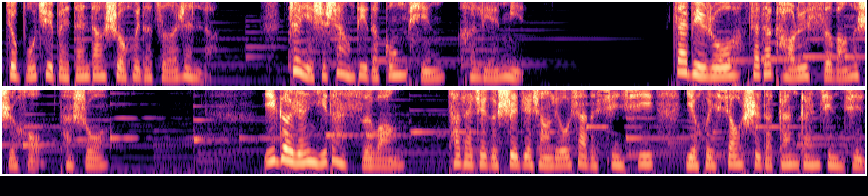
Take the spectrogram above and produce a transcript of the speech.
就不具备担当社会的责任了。这也是上帝的公平和怜悯。再比如，在他考虑死亡的时候，他说：“一个人一旦死亡，他在这个世界上留下的信息也会消失得干干净净，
